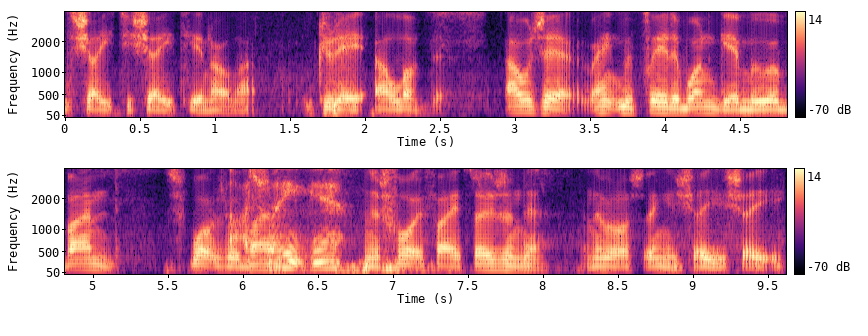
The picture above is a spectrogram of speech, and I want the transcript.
Shitey, shitey, and all that. Great, I loved it. I was there, I think we played in one game, we were banned. Spots were That's banned. right, yeah. And there's 45,000 there, and they were all singing shitey, shitey.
